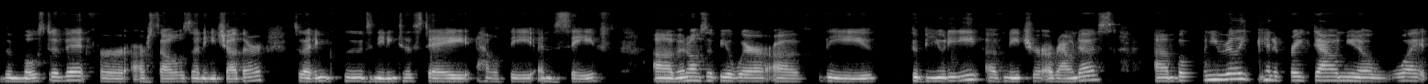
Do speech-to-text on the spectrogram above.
the most of it for ourselves and each other. So that includes needing to stay healthy and safe um, and also be aware of the the beauty of nature around us. Um, but when you really kind of break down, you know, what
